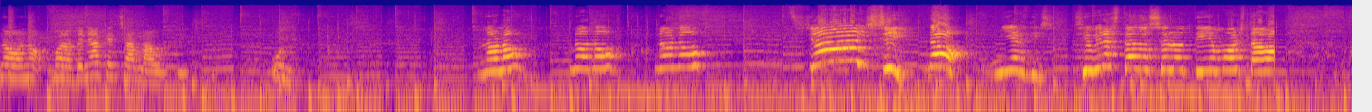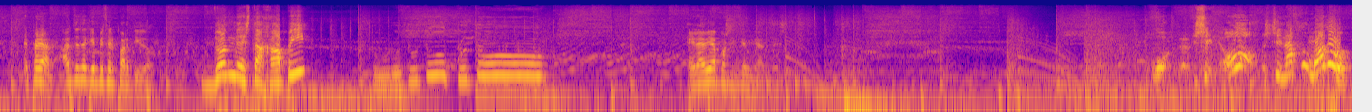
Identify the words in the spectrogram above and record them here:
No, no. Bueno, tenía que echar la ulti. Uy. No, no. No, no. No, no. ¡Ay, sí! ¡No! Mierdis. Si hubiera estado solo Timo, estaba... Esperad, antes de que empiece el partido. ¿Dónde está Happy? Turu, tu, tu, tu, tu. En la misma posición que antes. ¡Oh! ¡Se, ¡Oh! ¡Se la ha fumado!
